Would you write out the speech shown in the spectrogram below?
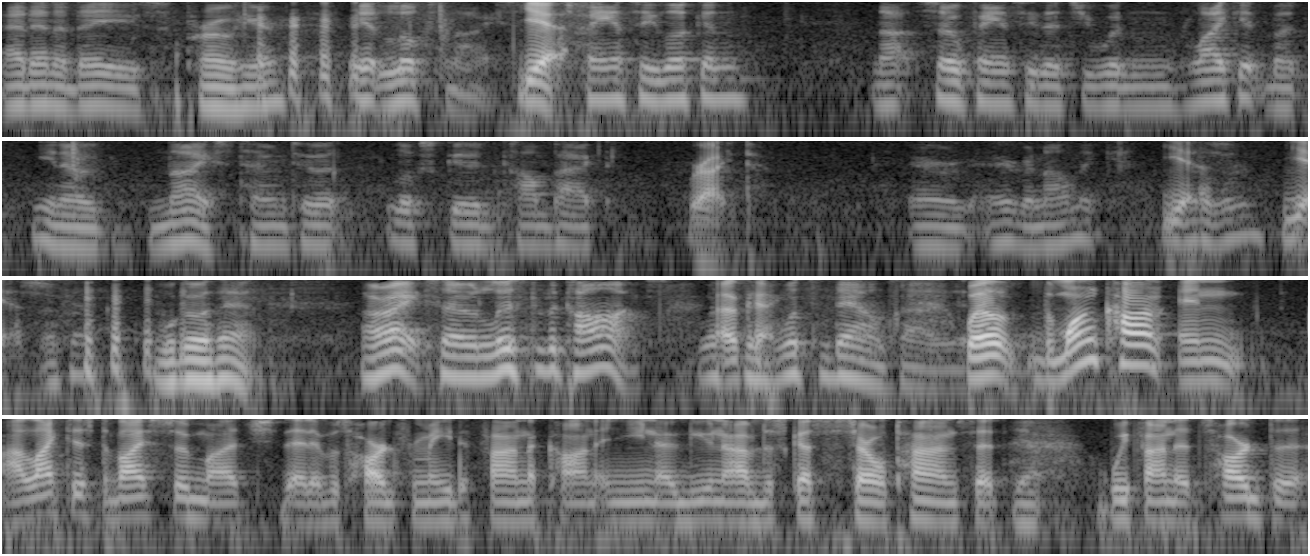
at end of days pro here. it looks nice. Yes. It's fancy looking. Not so fancy that you wouldn't like it, but you know, nice tone to it. Looks good, compact, Right. er- ergonomic. Is that a Yes. Yes. Okay. we'll go with that. All right. So list of the cons. What's the Okay. what's the downside of? Well, the one con, and I like this device so much that it was hard for me to find a con. And you know, you and I have discussed it several times that Yep. we find it's hard to.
